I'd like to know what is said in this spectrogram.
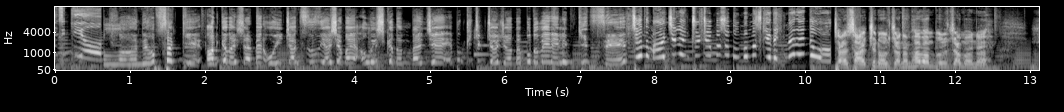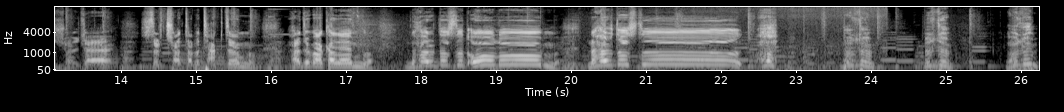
gözüküyor. Allah ne yapsak ki? Arkadaşlar ben oyuncaksız yaşamaya alışkınım. Bence bu küçük çocuğa da bunu verelim gitsin. Canım acilen çocuğumuzu bulmamız gerek. Nerede o? Sen sakin ol canım hemen bulacağım onu. Şöyle sırt çantamı taktım. Hadi bakalım. Neredesin oğlum? Neredesin? Heh, buldum. Buldum. Oğlum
